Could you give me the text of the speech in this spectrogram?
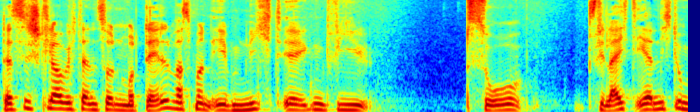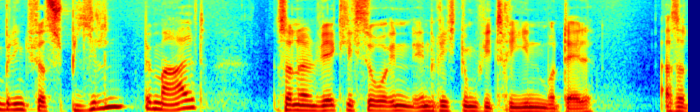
das ist, glaube ich, dann so ein Modell, was man eben nicht irgendwie so, vielleicht eher nicht unbedingt fürs Spielen bemalt, sondern wirklich so in, in Richtung Vitrinenmodell. Also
